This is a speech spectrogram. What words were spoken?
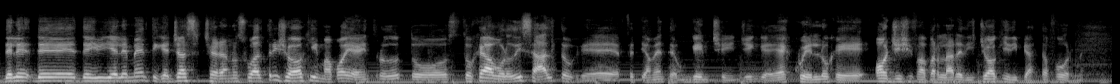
delle- de- degli elementi che già c'erano su altri giochi, ma poi ha introdotto sto cavolo di salto che effettivamente è un game changing e è quello che oggi ci fa parlare di giochi di piattaforme.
